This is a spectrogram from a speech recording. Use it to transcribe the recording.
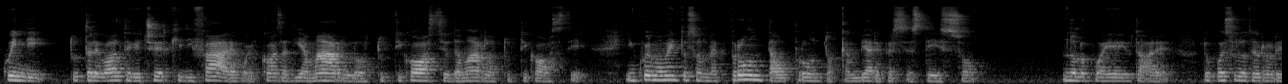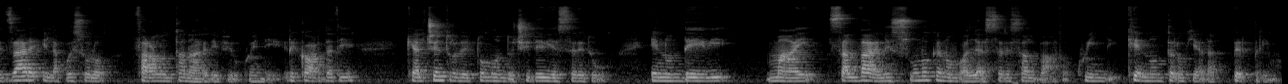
Quindi tutte le volte che cerchi di fare qualcosa, di amarlo a tutti i costi o di amarlo a tutti i costi, in quel momento se non è pronta o pronto a cambiare per se stesso, non lo puoi aiutare, lo puoi solo terrorizzare e la puoi solo far allontanare di più. Quindi ricordati che al centro del tuo mondo ci devi essere tu e non devi mai salvare nessuno che non voglia essere salvato, quindi che non te lo chieda per primo.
